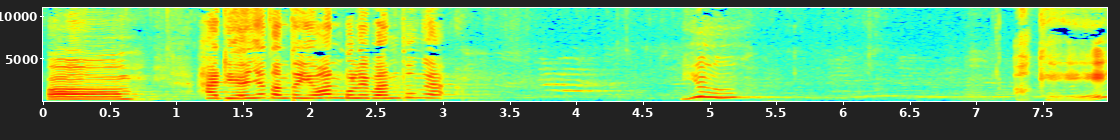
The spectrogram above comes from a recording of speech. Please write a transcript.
Em, hadiahnya Tante Yon boleh bantu nggak? Yuk. Oke.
